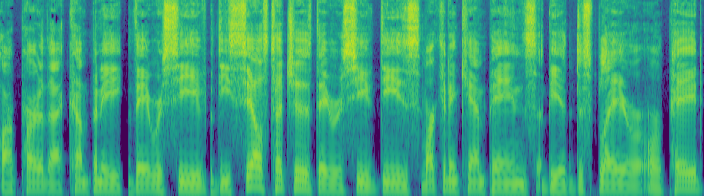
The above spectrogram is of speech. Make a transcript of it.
are part of that company. They receive these sales touches, they receive these marketing campaigns, be it display or, or paid.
